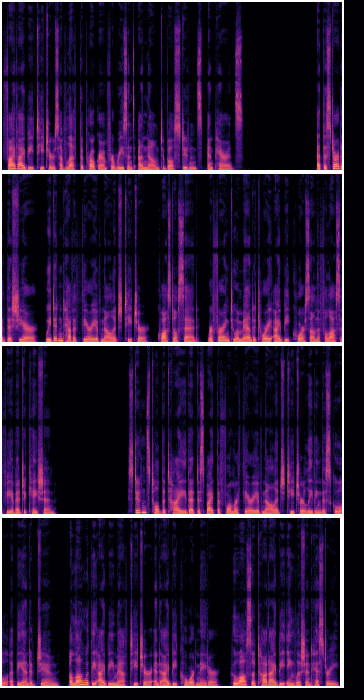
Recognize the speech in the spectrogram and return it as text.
five IB teachers have left the program for reasons unknown to both students and parents. At the start of this year, we didn't have a theory of knowledge teacher, Quastel said, referring to a mandatory IB course on the philosophy of education. Students told the Tyee that despite the former theory of knowledge teacher leaving the school at the end of June, along with the IB math teacher and IB coordinator, who also taught IB English and history,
